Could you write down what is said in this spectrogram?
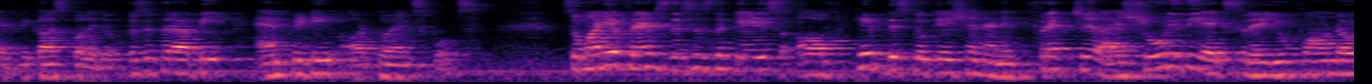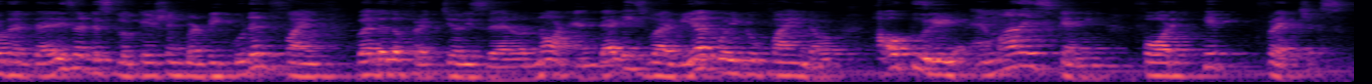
at Vikas College of Physiotherapy, MPT, Ortho and Sports. So my dear friends, this is the case of hip dislocation and a fracture. I showed you the x-ray, you found out that there is a dislocation but we couldn't find whether the fracture is there or not and that is why we are going to find out how to read MRI scanning for hip fractures.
